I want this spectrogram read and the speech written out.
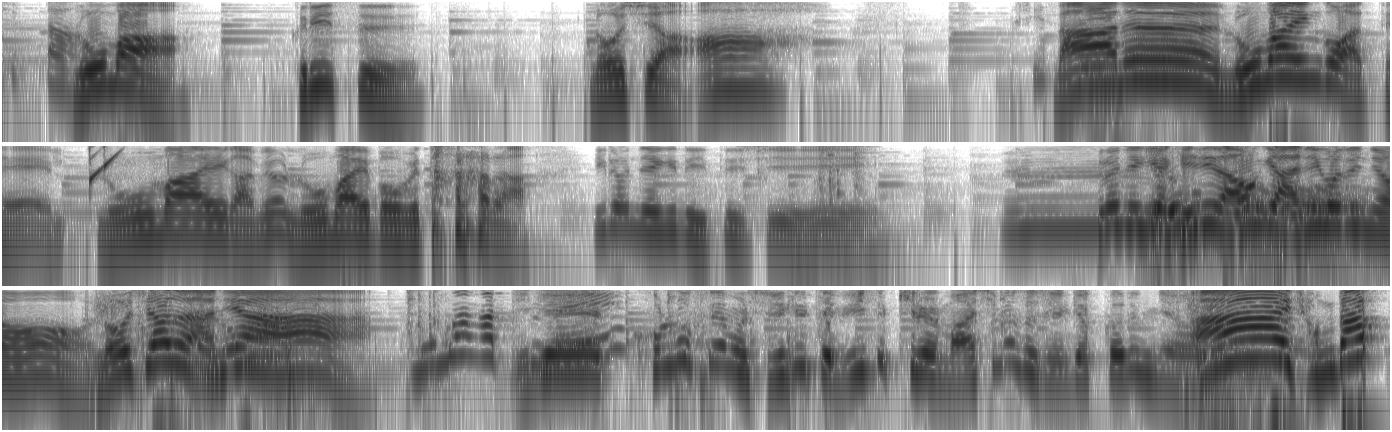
쉽다. 로마, 그리스, 러시아. 아. 나는 로마인 것 같아. 로마에 가면 로마의 법을 따라라. 이런 얘기도 있듯이 음. 그런 얘기가 괜히 나온 게 저- 아니거든요. 러시아는 아니야. 로마 같은데. 이게 콜로세움을 즐길 때 위스키를 마시면서 즐겼거든요. 아, 정답.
